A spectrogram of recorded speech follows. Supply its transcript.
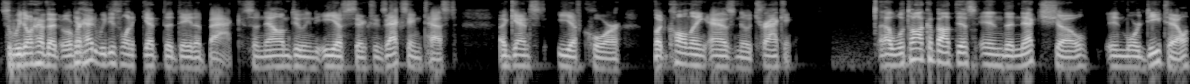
So we don't have that overhead. Yep. We just want to get the data back. So now I'm doing the EF6 exact same test against EF core, but calling as no tracking. Uh, we'll talk about this in the next show in more detail,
